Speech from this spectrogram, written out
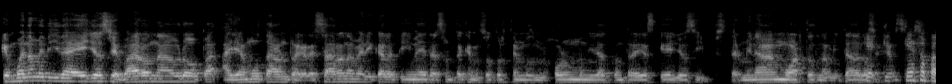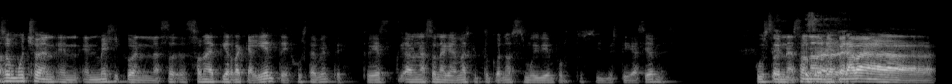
que en buena medida ellos llevaron a Europa, allá mutaron, regresaron a América Latina y resulta que nosotros tenemos mejor inmunidad contra ellas que ellos y pues terminaban muertos la mitad de los ejércitos. Que eso pasó mucho en, en, en, México, en la zona de Tierra Caliente, justamente, que es una zona que además que tú conoces muy bien por tus investigaciones. Justo en la zona donde operaba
